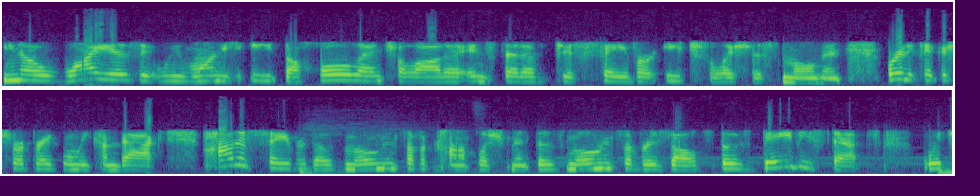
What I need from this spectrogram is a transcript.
You know, why is it we want to eat the whole enchilada instead of just savor each delicious moment? We're going to take a short break when we come back. How to savor those moments of accomplishment, those moments of results, those baby steps, which,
